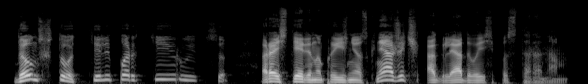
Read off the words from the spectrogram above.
— Да он что, телепортируется? — растерянно произнес княжич, оглядываясь по сторонам.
